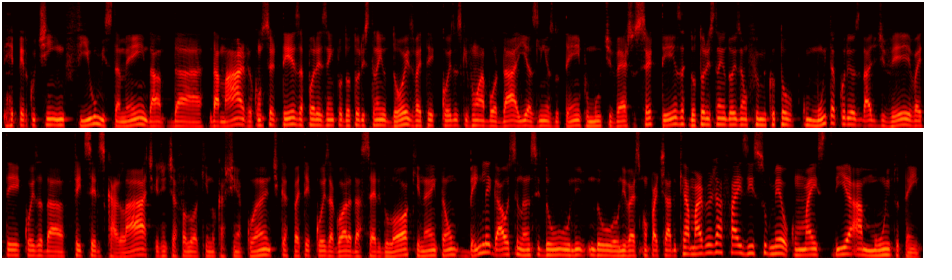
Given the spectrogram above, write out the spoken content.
repercutir em filmes também da, da, da Marvel. Com certeza, por exemplo, Doutor Estranho 2 vai ter coisas que vão abordar aí as linhas do tempo, multiverso, certeza. Doutor Estranho 2 é um filme que eu tô com muita curiosidade de ver. Vai ter coisa da Feiticeira Escarlate, que a gente já falou aqui no caixinha quântica, vai ter coisa agora da série do Loki, né? Então, bem legal esse lance do, do universo compartilhado, que a Marvel já faz isso, meu, com maestria há muito tempo.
